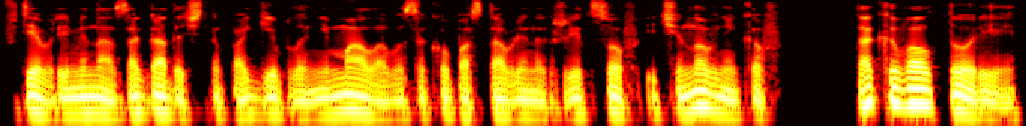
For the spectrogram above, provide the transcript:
в те времена загадочно погибло немало высокопоставленных жрецов и чиновников, так и в Алтории,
